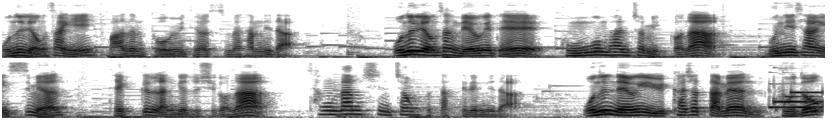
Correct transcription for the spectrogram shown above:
오늘 영상이 많은 도움이 되었으면 합니다. 오늘 영상 내용에 대해 궁금한 점 있거나 문의사항 있으면 댓글 남겨주시거나 상담 신청 부탁드립니다. 오늘 내용이 유익하셨다면 구독,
